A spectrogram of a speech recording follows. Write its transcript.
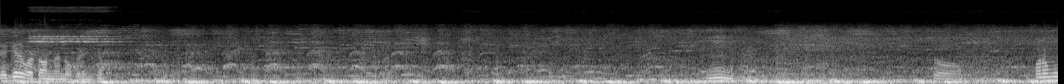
దగ్గర పోతా ఉన్నాను ఒక నిమిషం. సో మనము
